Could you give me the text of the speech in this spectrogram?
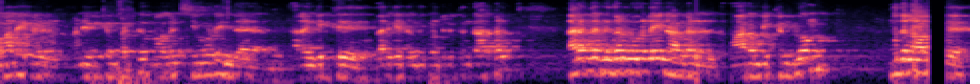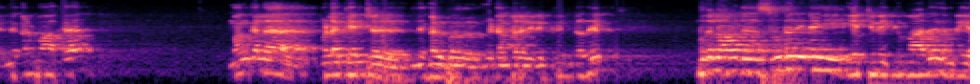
மாலைகள் அணிவிக்கப்பட்டு மகிழ்ச்சியோடு இந்த அரங்கிற்கு வருகை தந்து கொண்டிருக்கின்றார்கள். அரங்க நிகழ்வுகளை நாங்கள் ஆரம்பிக்கின்றோம். முதலாவது நிகழ்வாக மங்கள விளக்கேற்றல் நிகழ்வு இடம்பெற இருக்கின்றது. முதலாவது சுடரினை ஏற்றி வைக்குமாறு இன்றைய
